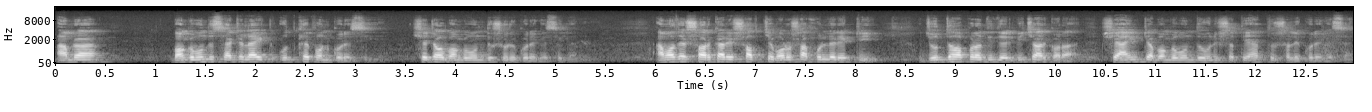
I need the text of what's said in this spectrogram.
আমরা বঙ্গবন্ধু স্যাটেলাইট উৎক্ষেপণ করেছি, সেটাও বঙ্গবন্ধু শুরু করে গেছিলেন। আমাদের সরকারের সবচেয়ে বড় সাফল্যের একটি যুদ্ধ অপরাধীদের বিচার করা, সে আইনটা বঙ্গবন্ধু উনিশশো তিয়াত্তর সালে করে গেছেন।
